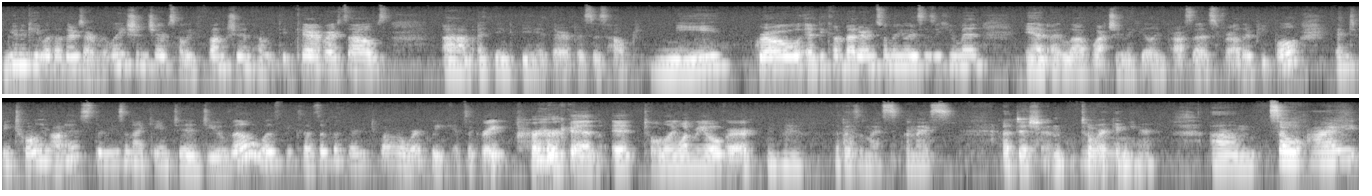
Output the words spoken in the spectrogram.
communicate with others, our relationships, how we function, how we take care of ourselves. Um, I think being a therapist has helped me grow and become better in so many ways as a human. And I love watching the healing process for other people. And to be totally honest, the reason I came to D'Youville was because of the 32 hour work week. It's a great perk and it totally won me over. Mm-hmm. That is a nice, a nice addition to working here. Um, so I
